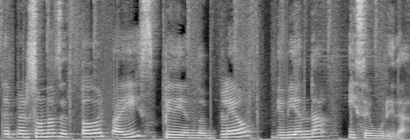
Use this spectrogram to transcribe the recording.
de personas de todo el país pidiendo empleo, vivienda y seguridad.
